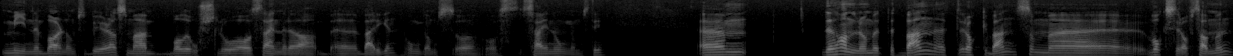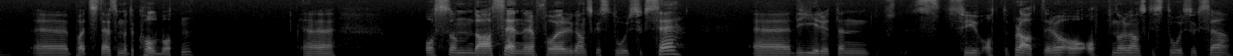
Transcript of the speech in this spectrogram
mine barndomsbyer, da, som er både Oslo og seinere eh, Bergen. Ungdoms- og, og sein ungdomstid. Um, det handler om et, et band, et rockeband som uh, vokser opp sammen uh, på et sted som heter Kolbotn. Uh, og som da senere får ganske stor suksess. de gir ut en syv-åtte plater og, og, oppnår ganske stor suksess.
